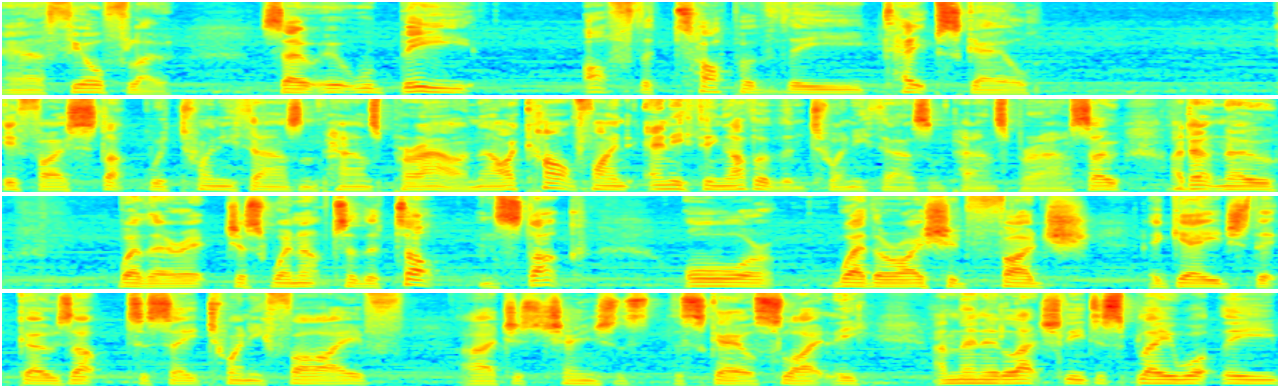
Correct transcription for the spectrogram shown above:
uh, fuel flow. So it would be off the top of the tape scale if I stuck with £20,000 per hour. Now, I can't find anything other than £20,000 per hour, so I don't know whether it just went up to the top and stuck or whether I should fudge a gauge that goes up to say 25 uh, just change the, the, scale slightly and then it'll actually display what the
